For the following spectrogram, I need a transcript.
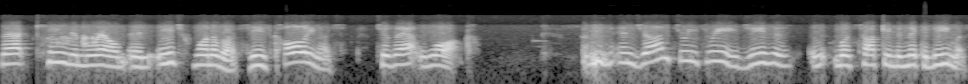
that kingdom realm in each one of us. He's calling us to that walk. In John 3 3, Jesus was talking to Nicodemus.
